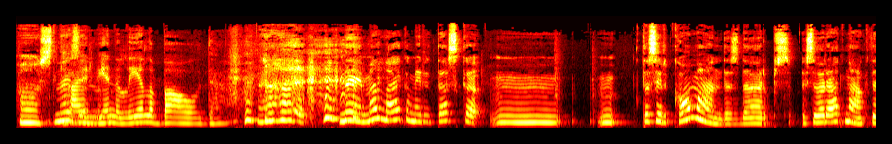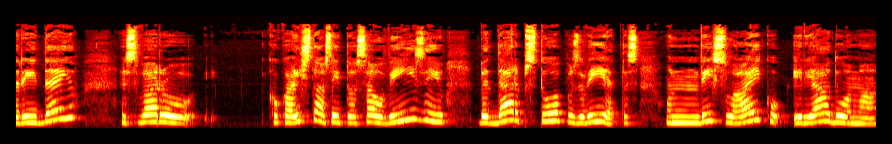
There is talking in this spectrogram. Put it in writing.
Oh, Tā ir viena liela bauda. Nē, man laikam ir tas, ka mm, mm, tas ir komandas darbs. Es varu atnākt ar ideju, es varu kaut kā izstāstīt to savu vīziju, bet darbs top uz vietas, un visu laiku ir jādomā,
